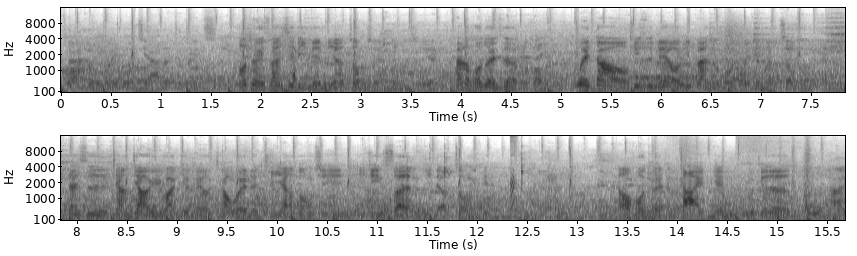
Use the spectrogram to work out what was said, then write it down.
所以它用微波加热就可以吃。火腿算是里面比较重咸的东西了，它的火腿是很厚的，味道其实没有一般的火腿那么重，但是相较于完全没有调味的几样东西，已经算比较重一点。然后火腿很大一片，我觉得猪排，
